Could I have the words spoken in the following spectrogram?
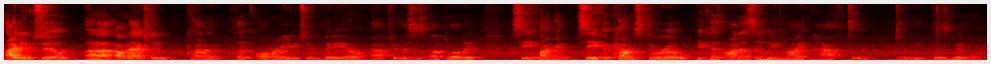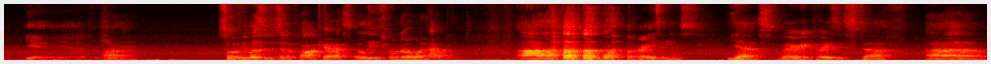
I do too. Uh, I'm gonna actually kind of click on our YouTube video after this is uploaded See if I can see if it comes through because honestly, we might have to delete this video. Yeah, yeah, for sure. All right. So if you listen to the podcast, at least you'll know what happened. Uh, Craziness. yes, very crazy stuff. S-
